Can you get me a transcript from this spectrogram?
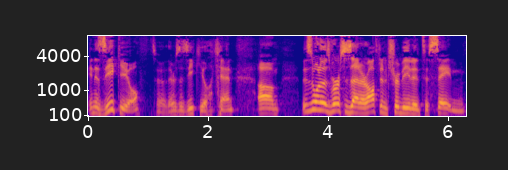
in Ezekiel, so there's Ezekiel again, um, this is one of those verses that are often attributed to Satan.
